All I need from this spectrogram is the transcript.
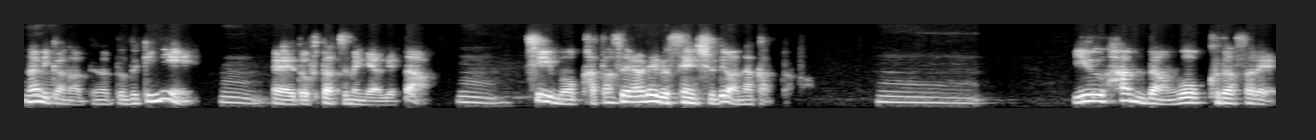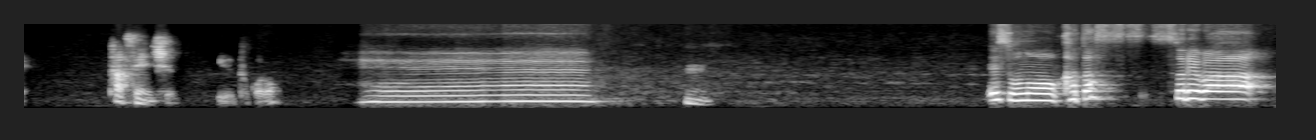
何かなってなった時に、うん、えーと、2つ目に挙げた、うん、チームを勝たせられる選手ではなかったと、うん、いう判断を下された選手っていうところ。へえ。うん、えその勝たそれは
